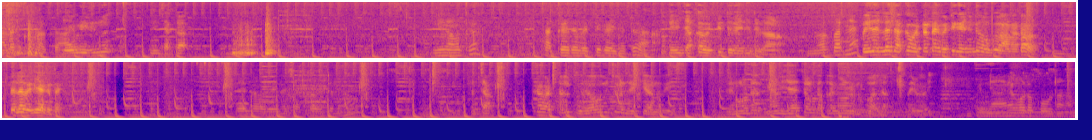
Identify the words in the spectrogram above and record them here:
നടക്കുന്നൊക്കെ ഞാൻ ഇവിടെ ഇരുന്ന്. ചക്ക. ഇനി നമുക്ക് ചക്ക വെട്ടി കഴിഞ്ഞിട്ട് കാണാം. നമുക്ക് ഇനി ചക്ക വെട്ടിട്ട് കഴിഞ്ഞിട്ട് കാണാം. അപ്പൊ ഇതെല്ലാം ചക്ക വെട്ടട്ടെ വെട്ടി കഴിഞ്ഞിട്ട് നമുക്ക് കാണാം കേട്ടോ. ഇതെല്ലാം റെഡിയാക്കട്ടെ ചക്ക വെട്ടൽ പുരോഗമിച്ചുകൊണ്ടിരിക്കുകയാണ് ഇങ്ങോട്ട് ഞാൻ വിചാരിച്ചോണ്ട് അത്ര എളുപ്പമല്ല പരിപാടി. ഇപ്പൊ ഞാനും കൂടെ കൂടണം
